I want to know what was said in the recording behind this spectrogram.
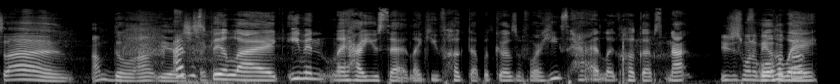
son, I'm doing. I, yeah, I just feel like even like how you said, like you've hooked up with girls before. He's had like hookups, not you just want to be all a the way.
